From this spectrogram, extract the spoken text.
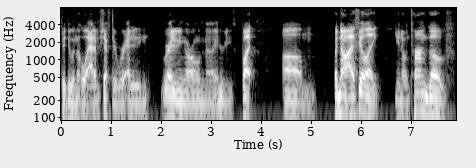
they're doing the whole Adam Schefter. We're editing we're editing our own uh, interviews, but um, but no, I feel like you know, in terms of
